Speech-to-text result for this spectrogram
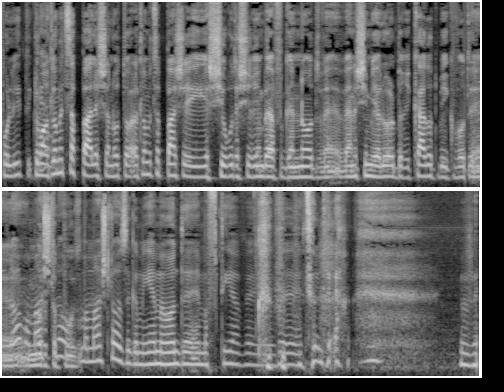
פוליטי, כלומר כן. את לא מצפה לשנות, את לא מצפה שישירו את השירים בהפגנות ו- ואנשים יעלו על בריקדות בעקבות אה, לא, מות ממש לא, התפוז. ממש לא, זה גם יהיה מאוד uh, מפתיע ואתה יודע, ו...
